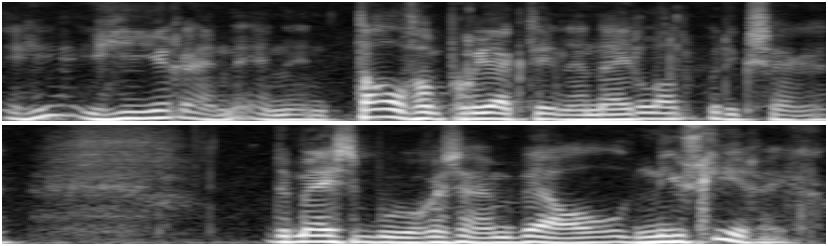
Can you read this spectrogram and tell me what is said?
eh, hier en, en in tal van projecten in Nederland, moet ik zeggen. De meeste boeren zijn wel nieuwsgierig.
